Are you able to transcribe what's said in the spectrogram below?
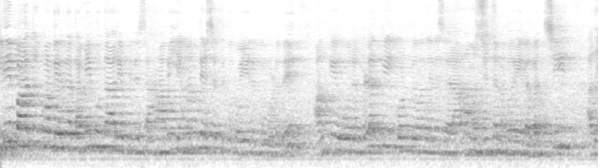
இதை பார்த்து கொண்டிருந்த தமிபு தாரி சஹாபி யமன் தேசத்துக்கு போயிருக்கும் பொழுது அங்கே ஒரு விளக்கை கொண்டு வந்து என்ன செய்யறாங்க மஸ்ஜித் நபரையில வச்சு அதை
